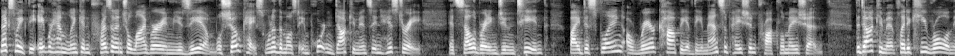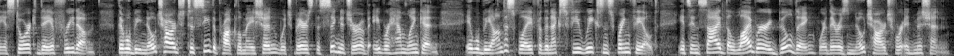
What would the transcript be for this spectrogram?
Next week, the Abraham Lincoln Presidential Library and Museum will showcase one of the most important documents in history. It's celebrating Juneteenth by displaying a rare copy of the Emancipation Proclamation. The document played a key role in the historic Day of Freedom. There will be no charge to see the proclamation, which bears the signature of Abraham Lincoln. It will be on display for the next few weeks in Springfield. It's inside the library building where there is no charge for admission.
